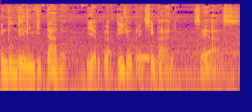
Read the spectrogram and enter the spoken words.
en donde el invitado y el platillo principal seas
